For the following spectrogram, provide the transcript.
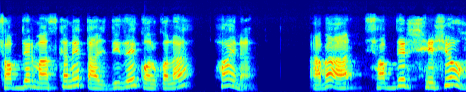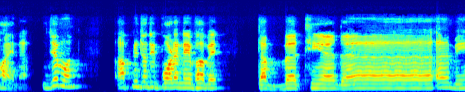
শব্দের মাঝখানে তাজদিদে কলকলা হয় না। আবার শব্দের শেষেও হয় না। যেমন আপনি যদি পড়েন এভাবে আবি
